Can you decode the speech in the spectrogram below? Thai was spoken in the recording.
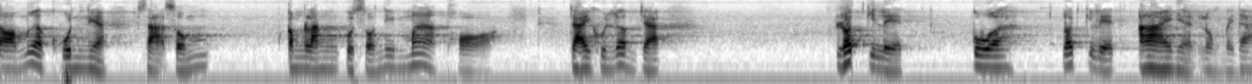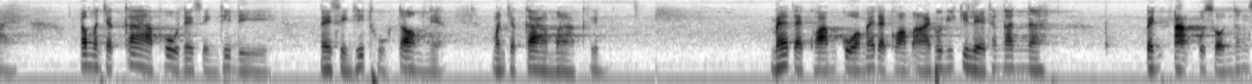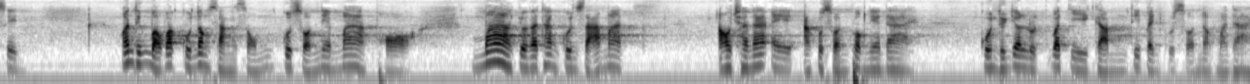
ต่อเมื่อคุณเนี่ยสะสมกำลังกุศลนี่มากพอ ใจคุณเริ่มจะลดกิเลสกลัวลดกิเลสอายเนี่ยลงไปได้ แล้วมันจะกล้าพูดในสิ่งที่ดี ในสิ่งที่ถูกต้องเนี่ยมันจะกล้ามากขึ้น แม้แต่ความกลัวแม้แต่ความอายพวกนี้กิเลสทั้งนั้นนะเป็นอกุศลทั้งสิ้นมันถึงบอกว่าคุณต้องสั่งสมกุศลเนี่ยมากพอ มากจนกระทั่งคุณสามารถเอาชนะไอ้อกุศลพวกนี้ได้ คุณถึงจะหลุดวจีกรรมที่เป็นกุศลออกมาได้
